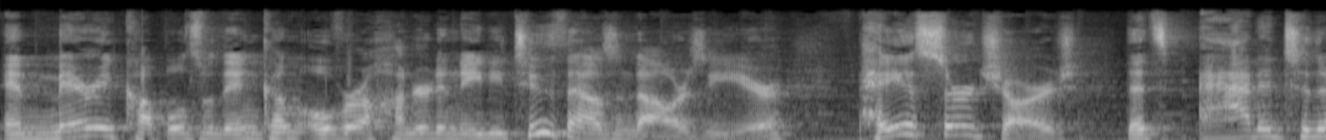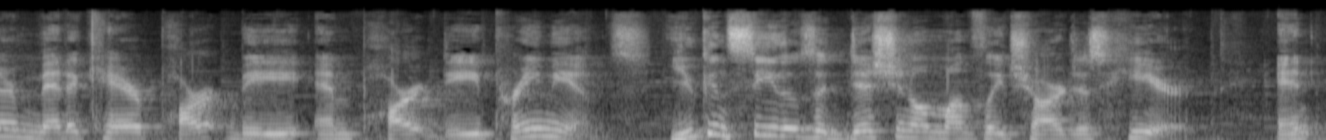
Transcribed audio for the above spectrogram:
and married couples with income over $182,000 a year pay a surcharge that's added to their Medicare Part B and Part D premiums. You can see those additional monthly charges here. And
